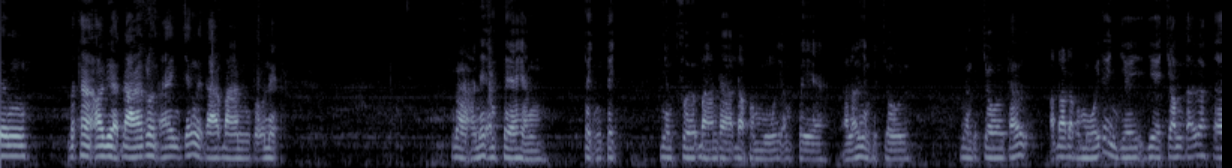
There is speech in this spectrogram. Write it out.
យើងបើថាឲ្យវាដើរខ្លួនឯងអញ្ចឹងវាដើរបានបងប្អូននេះបាទអានេះអំពែយ៉ាងតិចបន្តិចខ្ញុំធ្វើបានតែ16អំពែឥឡូវខ្ញុំបញ្ចូលខ្ញុំបញ្ចូលទៅអត់ដល់16ទេនិយាយនិយាយចំទៅតែ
